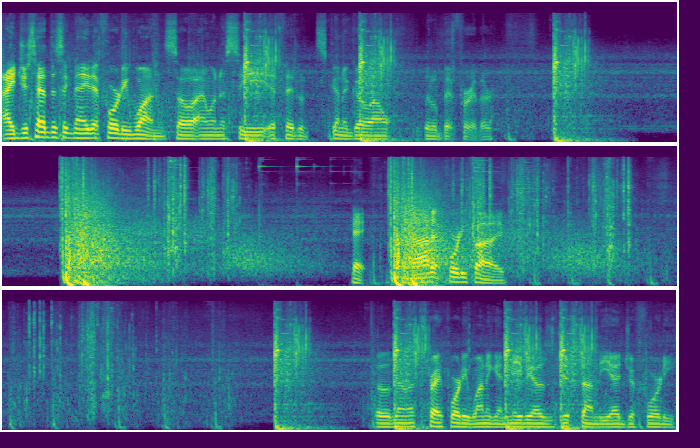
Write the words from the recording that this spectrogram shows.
I just had this ignite at 41, so I want to see if it's going to go out a little bit further. Okay, not at 45. So then let's try 41 again. Maybe I was just on the edge of 40.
